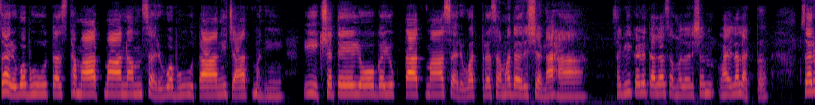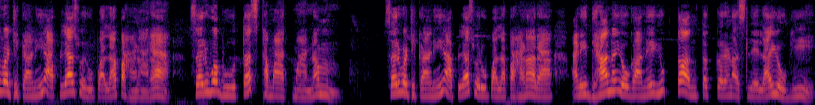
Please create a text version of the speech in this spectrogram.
सर्वभूतस्थमात्मानं सर्वभूतानि चात्मनी ईक्षते योगयुक्तात्मा सर्वत्र समदर्शन. हा सगळीकडे त्याला समदर्शन व्हायला लागतं. सर्व ठिकाणी आपल्या स्वरूपाला पाहणारा सर्वभूतस्थमात्मानं. सर्व ठिकाणी आपल्या स्वरूपाला पाहणारा आणि ध्यानयोगाने युक्त अंतःकरण असलेला योगी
